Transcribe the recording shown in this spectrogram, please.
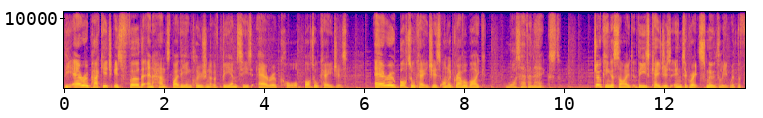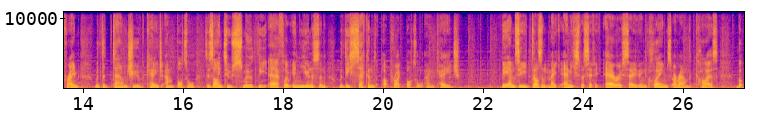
The Aero package is further enhanced by the inclusion of BMC's Aero Core bottle cages. Aero bottle cages on a gravel bike? Whatever next? Joking aside, these cages integrate smoothly with the frame, with the down tube cage and bottle designed to smooth the airflow in unison with the second upright bottle and cage. BMC doesn't make any specific aero saving claims around the Kaius, but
